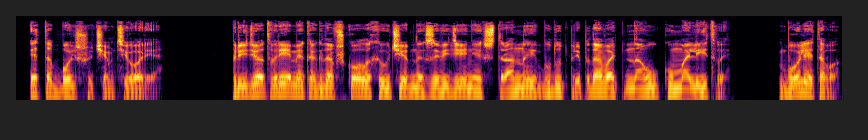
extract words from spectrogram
— это больше, чем теория. Придет время, когда в школах и учебных заведениях страны будут преподавать науку молитвы. Более того,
